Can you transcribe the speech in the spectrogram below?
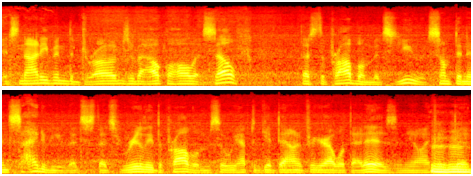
it's not even the drugs or the alcohol itself that's the problem. It's you. It's something inside of you that's that's really the problem. So we have to get down and figure out what that is. And you know, I think Mhm. that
